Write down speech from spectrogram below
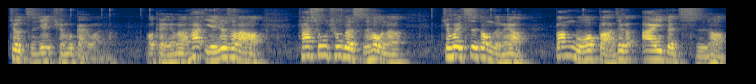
就直接全部改完了。OK 有没有？它也就是说嘛哈，它输出的时候呢，就会自动怎么样，帮我把这个 I 的词哈，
